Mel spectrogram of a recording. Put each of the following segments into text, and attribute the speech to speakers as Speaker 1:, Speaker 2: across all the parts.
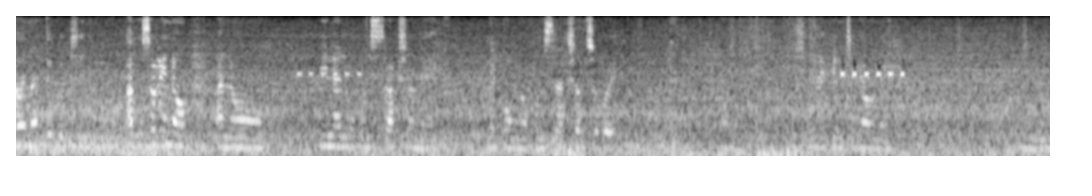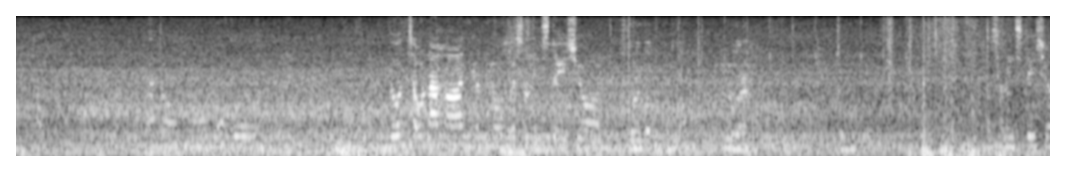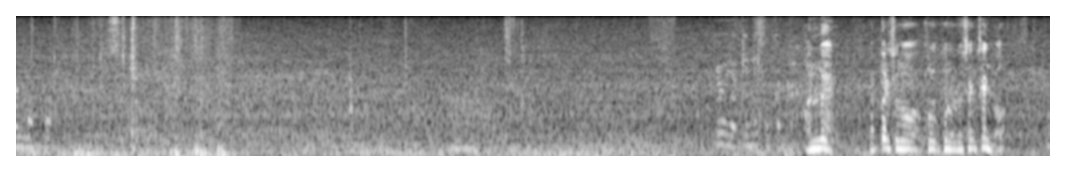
Speaker 1: あなんでこっちのあそれのあのみんなのコンストラクションね日本のコンストラクションすごいあのフィリピン違うねなんかあと muko doon sa unahan yun yung gasoline station.
Speaker 2: これかこれかそうだねちょ
Speaker 1: gasoline station mo po. Yo, yakiniku ka na.
Speaker 2: あのねやっぱりそのこのこの路線線路？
